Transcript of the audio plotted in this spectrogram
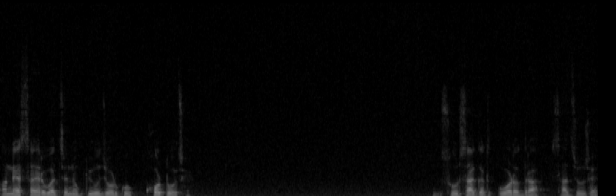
અને શહેર વચ્ચેનું ક્યુ જોડકું ખોટું છે. સુરસાગર, વડોદરા સાચું છે.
